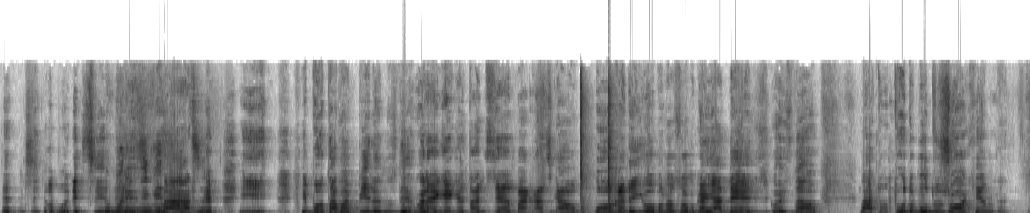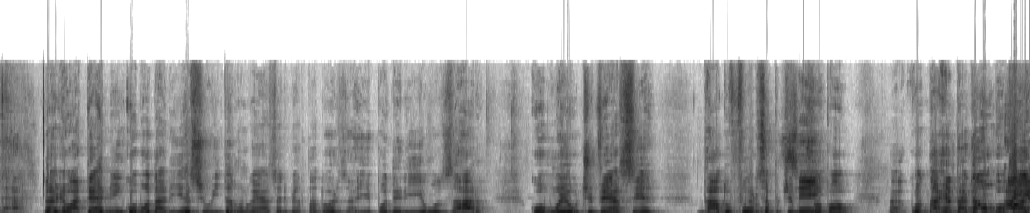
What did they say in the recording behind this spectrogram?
Dizia o Murici. O Muricy fez claro. E, e botava pilha nos dedos. Olha aí o que, ele tá dizendo, vai rasgar porra nenhuma, nós vamos ganhar deles e coisa e tal. Lá, to- todo mundo usou aquilo, né? É. Não, eu até me incomodaria se o Inter não ganhasse a Libertadores. Aí poderiam usar como eu tivesse dado força pro time Sim. do São Paulo. Quando na realidade é uma Não, bobagem aí,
